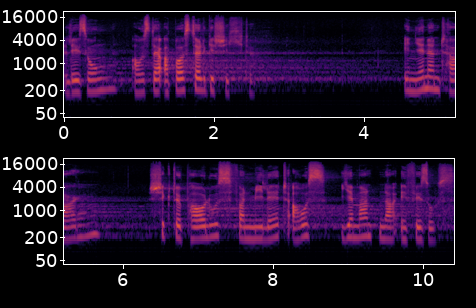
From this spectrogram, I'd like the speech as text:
Lesung aus der Apostelgeschichte. In jenen Tagen schickte Paulus von Milet aus jemand nach Ephesus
